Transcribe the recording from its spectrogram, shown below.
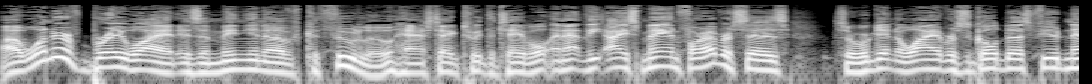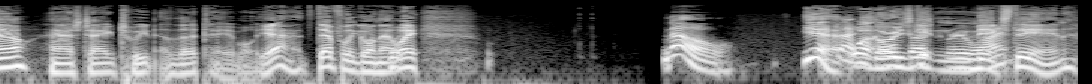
I wonder if Bray Wyatt is a minion of Cthulhu. Hashtag tweet the table. And at the Ice Iceman Forever says, so we're getting a Wyatt versus Goldust feud now? Hashtag tweet the table. Yeah, it's definitely going that way. No. Yeah, well, or he's getting mixed in.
